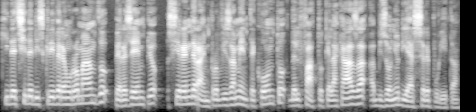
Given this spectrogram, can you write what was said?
Chi decide di scrivere un romanzo, per esempio, si renderà improvvisamente conto del fatto che la casa ha bisogno di essere pulita.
